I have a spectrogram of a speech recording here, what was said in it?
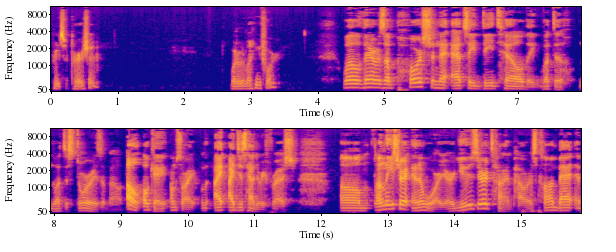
Prince of Persia? What are we looking for? Well, there was a portion that actually detailed what the what the story is about. Oh, okay. I'm sorry. I, I just had to refresh. Um, unleash your inner warrior. Use your time powers, combat, and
